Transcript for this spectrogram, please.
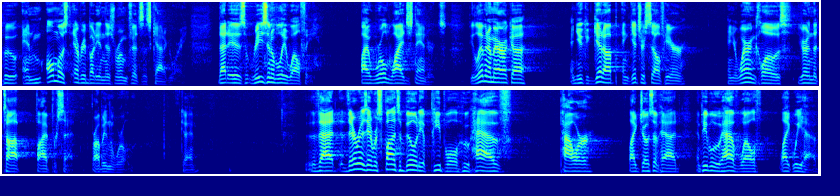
who, and almost everybody in this room fits this category, that is reasonably wealthy by worldwide standards. If you live in America and you could get up and get yourself here and you're wearing clothes, you're in the top 5%, probably in the world. Okay? That there is a responsibility of people who have power, like Joseph had, and people who have wealth, like we have,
